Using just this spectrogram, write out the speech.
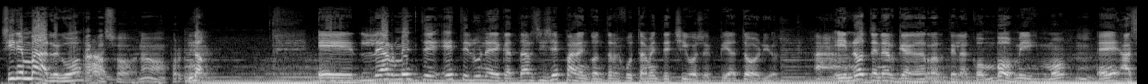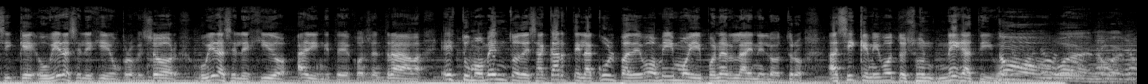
Sin embargo, ¿Qué pasó? No, ¿por qué? no. Eh, realmente este lunes de catarsis es para encontrar justamente chivos expiatorios Ah. y no tener que agarrártela con vos mismo. Mm. ¿eh? Así que hubieras elegido un profesor, hubieras elegido a alguien que te desconcentraba. Es tu momento de sacarte la culpa de vos mismo y ponerla en el otro. Así que mi voto es un negativo. No, bueno, bueno.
